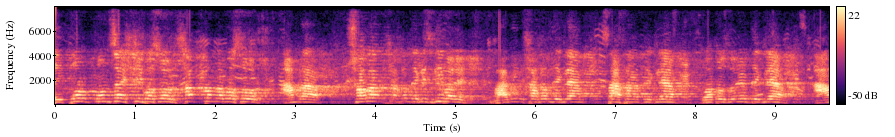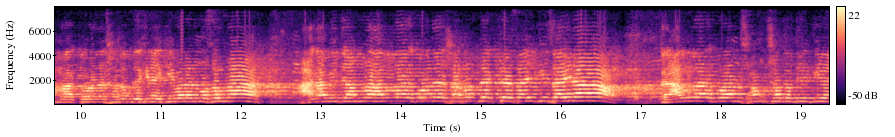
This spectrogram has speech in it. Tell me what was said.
এই পঞ্চাশটি বছর, ছাপ্পান্ন বছর আমরা সবার শাসন দেখেছি কি বলেন ভাবির শাসন দেখলাম চাষার দেখলাম কতজনের দেখলাম? আমরা কোরআনের শাসন দেখি নাই কি বলেন মুসলমান? আগামীতে আমরা আল্লাহর কোরআনের শাসন দেখতে চাই কি চাই না? আল্লাহর কোরআন সংসদে দিয়ে গিয়ে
